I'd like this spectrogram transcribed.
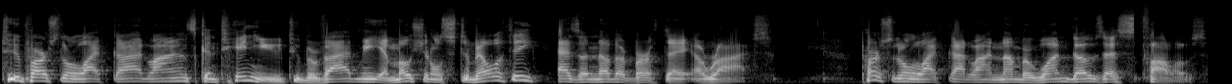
Two personal life guidelines continue to provide me emotional stability as another birthday arrives. Personal life guideline number one goes as follows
